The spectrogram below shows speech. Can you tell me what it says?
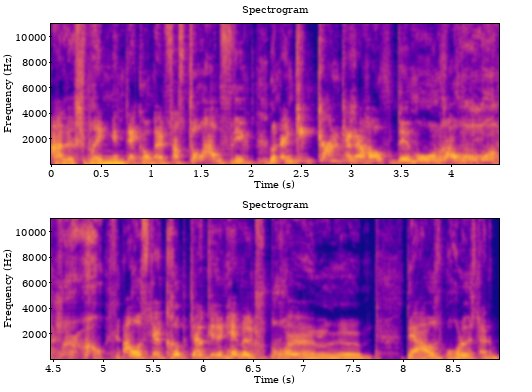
Alle springen in Deckung, als das Tor auffliegt und ein gigantischer Haufen Dämonenrauch aus der Krypta gen Himmel strömt. Der Ausbruch löst eine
